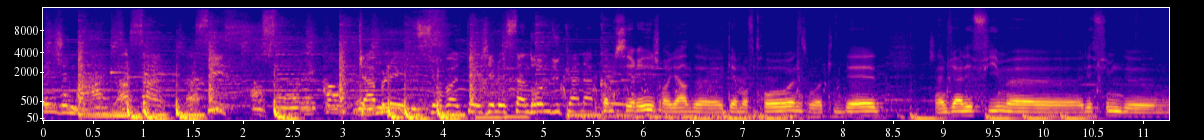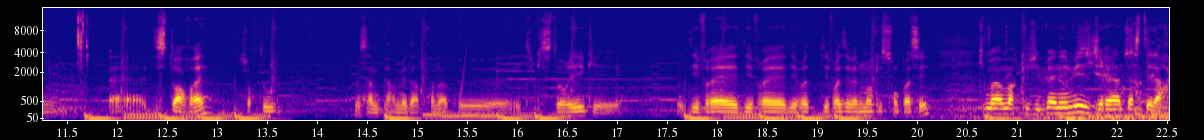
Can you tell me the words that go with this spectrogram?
et je marque. La 5, la 6, en sont les complices. Câblé, survolté, j'ai le syndrome du canapé. Comme série, je regarde euh, Game of Thrones, Walking Dead. J'aime bien les films, euh, les films de, euh, d'histoire vraie, surtout. Mais ça me permet d'apprendre un peu des trucs historiques et des, vrais, des, vrais, des, vrais, des vrais événements qui se sont passés. Ce qui m'a marqué, j'ai bien aimé, je dirais Interstellar.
